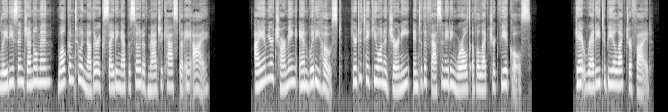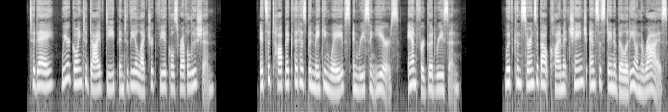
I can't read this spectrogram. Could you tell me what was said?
Ladies and gentlemen, welcome to another exciting episode of Magicast.ai. I am your charming and witty host, here to take you on a journey into the fascinating world of electric vehicles. Get ready to be electrified. Today, we are going to dive deep into the electric vehicles revolution. It's a topic that has been making waves in recent years, and for good reason. With concerns about climate change and sustainability on the rise,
